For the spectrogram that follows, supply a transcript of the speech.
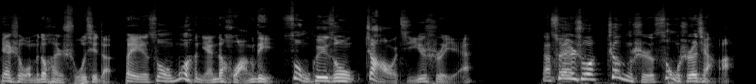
便是我们都很熟悉的北宋末年的皇帝宋徽宗赵佶是也。那虽然说正史《宋史》讲啊，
